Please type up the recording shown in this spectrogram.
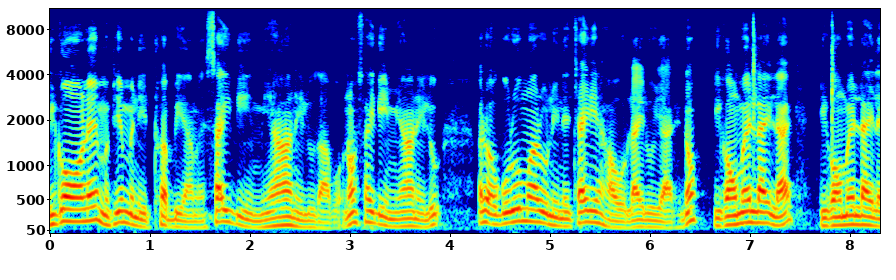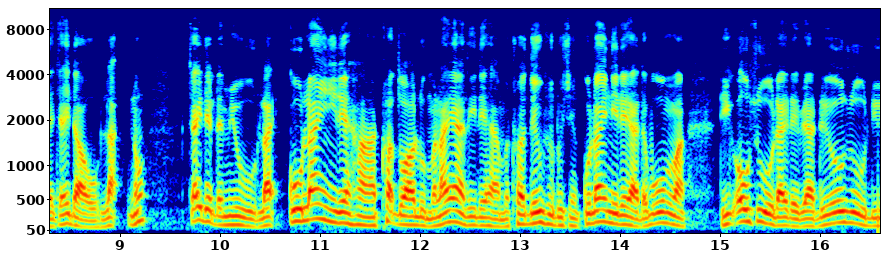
ဒီကောင်ကလည်းမဖြစ်မနေထွက်ပေးရမယ် site တွေများနေလို့ဒါပေါ့နော် site တွေများနေလို့အဲ့တော့အကိုတို့မတို့အနေနဲ့ကြိုက်တဲ့ဟာကိုလိုက်လို့ရတယ်နော်ဒီကောင်ပဲလိုက်လိုက်ဒီကောင်ပဲလိုက်လိုက်ကြိုက်တာကိုလိုက်နော်ကြိုက်တဲ့တစ်မျိုးကိုလိုက်ကိုလိုက်နေတဲ့ဟာထွက်သွားလို့မလိုက်ရသေးတဲ့ဟာမထွက်သေးဘူးဆိုလို့ရှိရင်ကိုလိုက်နေတဲ့ဟာတပိုးမှာဒီအုပ်စုကိုလိုက်တယ်ဗျာဒီအုပ်စုဒီ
